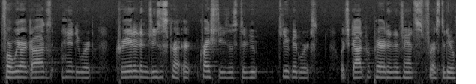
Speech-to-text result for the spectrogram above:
For we are God's handiwork, created in Jesus Christ, er, Christ Jesus to do, to do good works, which God prepared in advance for us to do.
